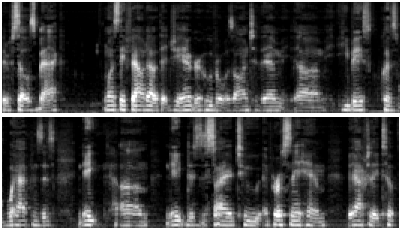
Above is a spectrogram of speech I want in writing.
themselves back once they found out that J. Edgar Hoover was on to them, um, he basically because what happens is Nate um, Nate just decided to impersonate him. After they took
